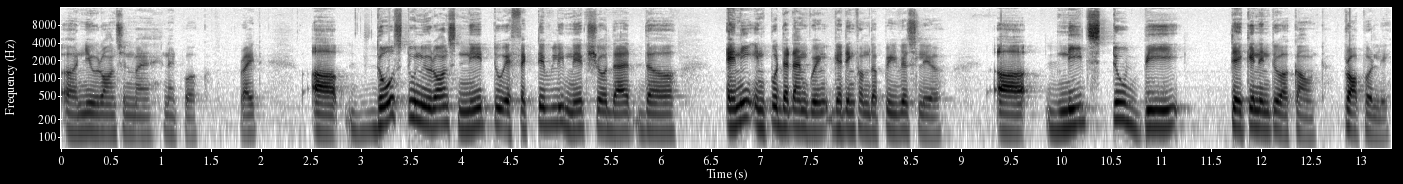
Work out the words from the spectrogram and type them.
uh, neurons in my network, right? Uh, those two neurons need to effectively make sure that the any input that I'm going, getting from the previous layer uh, needs to be taken into account properly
